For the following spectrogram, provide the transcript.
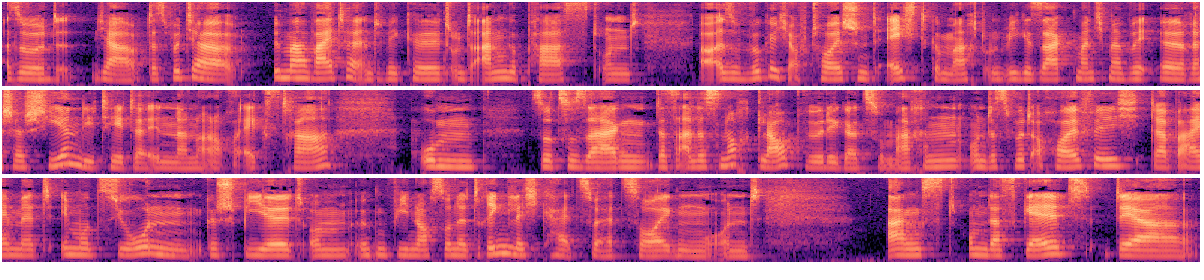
also ja, das wird ja immer weiterentwickelt und angepasst und also wirklich auf täuschend echt gemacht. Und wie gesagt, manchmal äh, recherchieren die TäterInnen dann auch extra, um sozusagen das alles noch glaubwürdiger zu machen. Und es wird auch häufig dabei mit Emotionen gespielt, um irgendwie noch so eine Dringlichkeit zu erzeugen und Angst um das Geld der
